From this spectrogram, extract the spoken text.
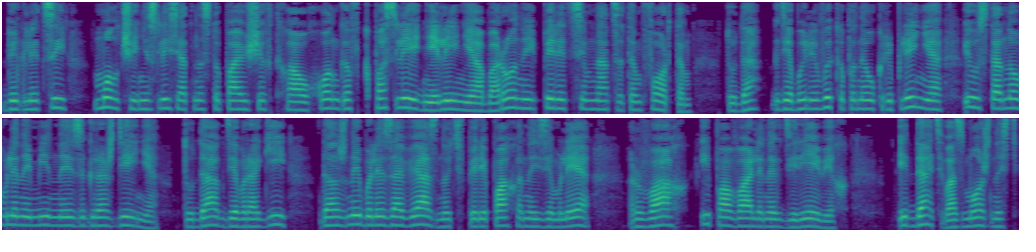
Беглецы молча неслись от наступающих тхаухонгов к последней линии обороны перед семнадцатым фортом, туда, где были выкопаны укрепления и установлены минные заграждения, туда, где враги должны были завязнуть в перепаханной земле, рвах и поваленных деревьях и дать возможность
